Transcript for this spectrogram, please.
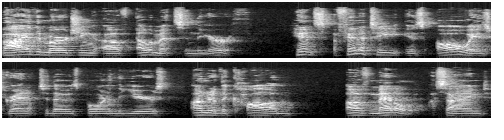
by the merging of elements in the earth. Hence, affinity is always granted to those born in the years under the column of metal assigned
